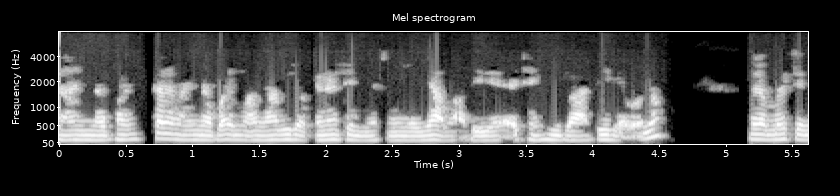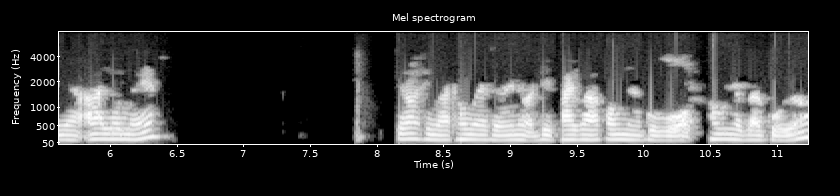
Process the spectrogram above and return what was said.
နာရီနောက်ပိုင်း7နာရီနောက်ပိုင်းမှာလာပြီးတော့ကနေတင်မယ်ဆိုရင်ရပါသေးတယ်အချိန်ကြီးပါသေးတယ်ပေါ့နော်အဲ့တော့မိတ်ဆွေများအားလုံးပဲ ကျွန်တော်စီမှာထုံးမယ်ဆိုရင်တော့ဒီ Viber ဖုန်းနံပါတ်ကိုဖုန်းနံပါတ်ကိုရော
